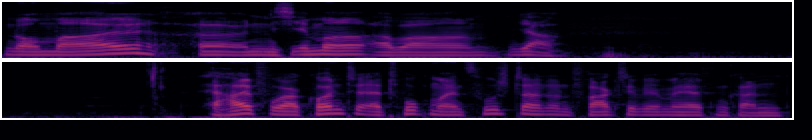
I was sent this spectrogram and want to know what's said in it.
normal. Äh, nicht immer, aber ja. Er half, wo er konnte. Er trug meinen Zustand und fragte, wer mir helfen kann.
